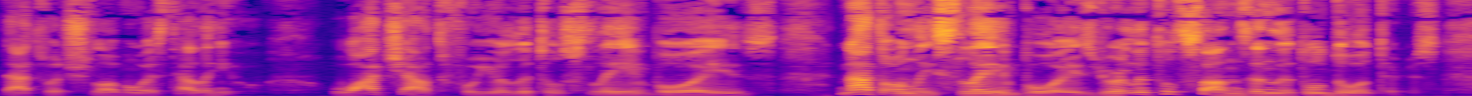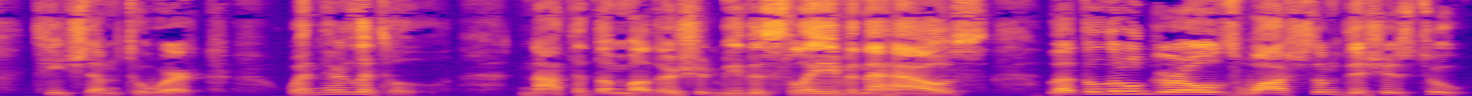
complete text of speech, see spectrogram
That's what Shlomo is telling you. Watch out for your little slave boys. Not only slave boys, your little sons and little daughters. Teach them to work when they're little. Not that the mother should be the slave in the house. Let the little girls wash some dishes too.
